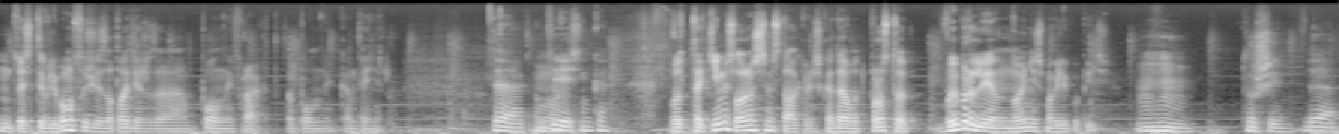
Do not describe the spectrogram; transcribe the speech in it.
Ну, то есть ты в любом случае заплатишь за полный фракт, за полный контейнер. Так, Вот. интересненько. Вот такими сложностями сталкивались, когда вот просто выбрали, но не смогли купить. Мгм. Слушай, да.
